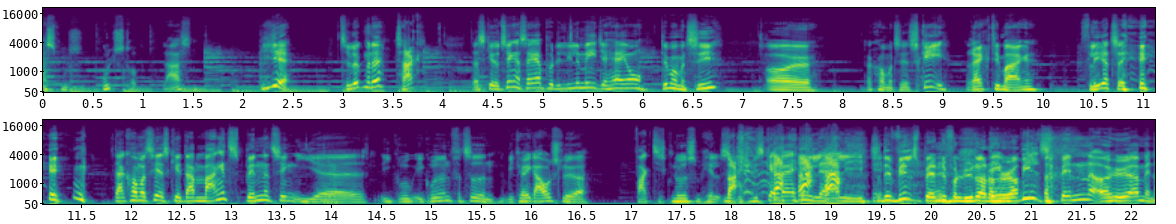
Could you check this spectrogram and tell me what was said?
Rasmus Ulstrup Larsen. Ja, yeah. Tillykke med det. tak. Der sker jo ting og sager på det lille medie her i år. Det må man sige. Og øh, der kommer til at ske rigtig mange flere ting. Der kommer til at ske, der er mange spændende ting i, øh, i, gry, i gryden for tiden. Vi kan jo ikke afsløre faktisk noget som helst, Nej. vi skal være helt ærlige. Så det er vildt spændende for lytterne det at er høre. vildt spændende at høre, men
